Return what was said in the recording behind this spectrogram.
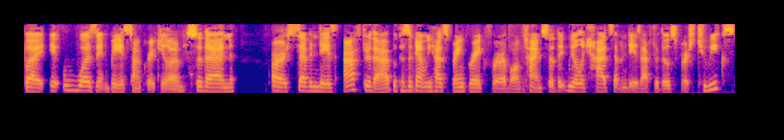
but it wasn't based on curriculum. So then our 7 days after that because again we had spring break for a long time so that we only had 7 days after those first 2 weeks.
